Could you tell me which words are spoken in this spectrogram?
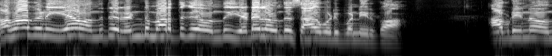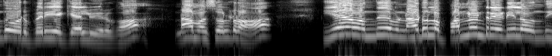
மகாகனி ஏன் வந்துட்டு ரெண்டு மரத்துக்கு வந்து இடையில வந்து சாகுபடி பண்ணியிருக்கோம்? அப்படின்னு வந்து ஒரு பெரிய கேள்வி இருக்கும். நாம சொல்றோம் ஏன் வந்து நடுவில் பன்னெண்டு அடியில் வந்து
